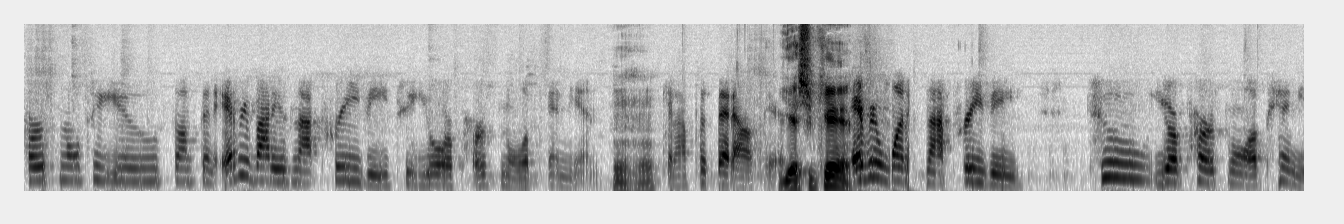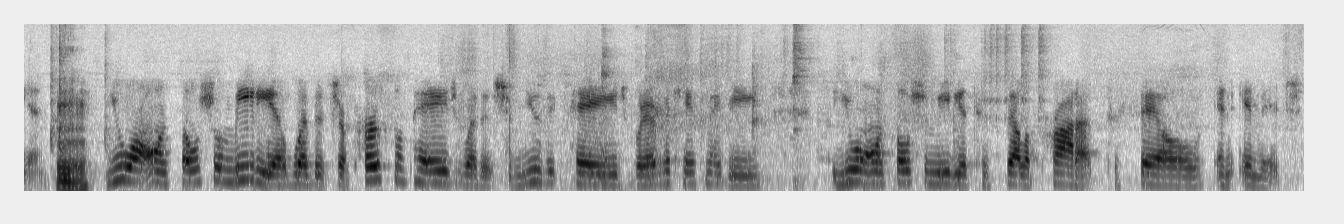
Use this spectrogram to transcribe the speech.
personal to you, something everybody is not privy to your personal opinion. Mhm. Can I put that out there? Yes, you can. Everyone is not privy to your personal opinion. Mhm. You are on social media, whether it's your personal page, whether it's your music page, whatever the case may be. You are on social media to sell a product, to sell an image.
